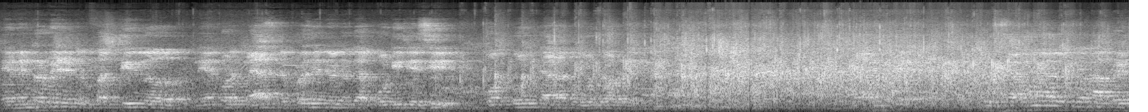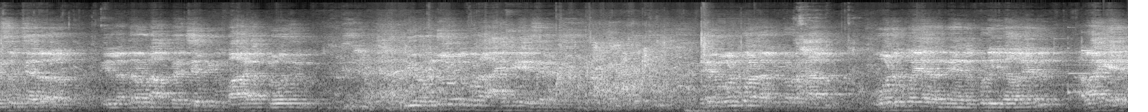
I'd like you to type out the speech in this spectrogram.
నేను ఇంటర్మీడియట్ ఫస్ట్ ఇయర్లో నేను కూడా క్లాస్ రిప్రజెంటేటివ్గా పోటీ చేసి ఒక కోటి తేడాతో ఓడిపోవడం జరిగింది. వీళ్ళందరూ నా ప్రత్యర్థికి బాగా క్లోజ్. ఈ రెండు ఓట్లు కూడా ఆయన చేశారు. నేను ఓడిపోవడానికి కూడా ఓడిపోయారని నేను ఎప్పుడు ఇవ్వలేదు. అలాగే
